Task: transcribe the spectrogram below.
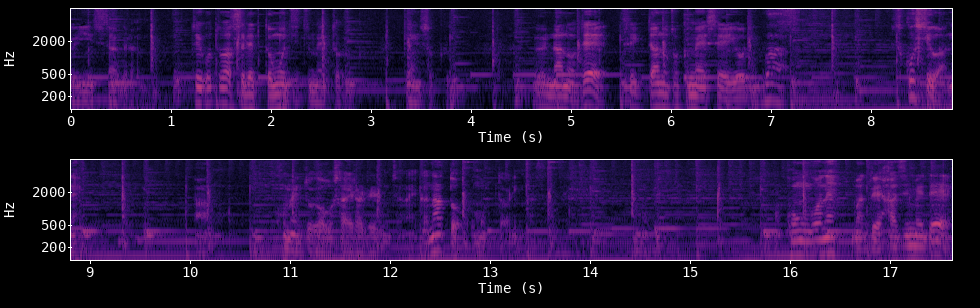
Instagram ということはスレッドも実名登録原則なので Twitter の匿名性よりは少しはねあのコメントが抑えられるんじゃないかなと思っております。今後ね、まあ、出始めで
